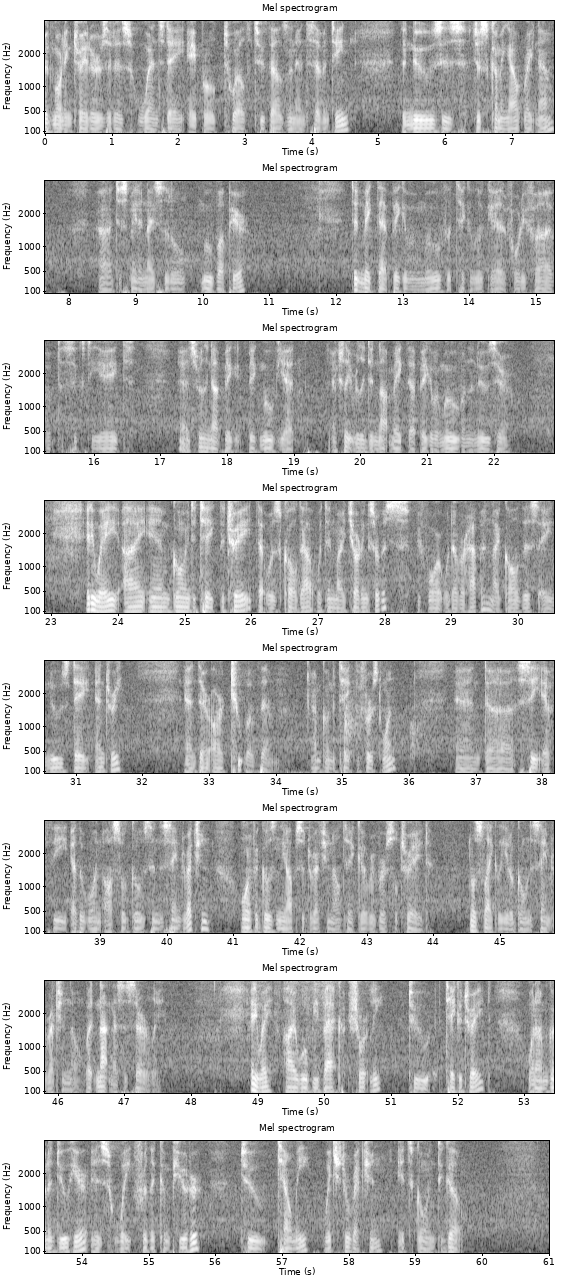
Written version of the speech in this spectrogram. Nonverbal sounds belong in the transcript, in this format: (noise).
Good morning, traders. It is Wednesday, April 12th, 2017. The news is just coming out right now. Uh, just made a nice little move up here. Didn't make that big of a move. Let's take a look at 45 up to 68. Yeah, it's really not big, big move yet. Actually, it really did not make that big of a move on the news here. Anyway, I am going to take the trade that was called out within my charting service before it would ever happen. I call this a Newsday entry, and there are two of them. I'm going to take the first one and uh, see if the other one also goes in the same direction, or if it goes in the opposite direction, I'll take a reversal trade. Most likely it'll go in the same direction though, but not necessarily. Anyway, I will be back shortly to take a trade. What I'm going to do here is wait for the computer to tell me which direction it's going to go.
